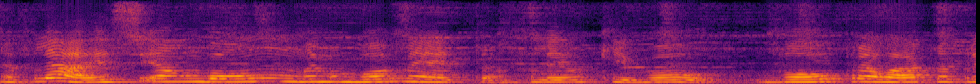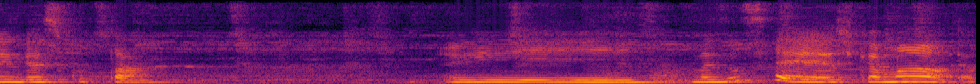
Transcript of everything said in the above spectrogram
eu falei, ah, esse é um bom, é uma boa meta. Eu falei, ok, vou, vou para lá para aprender a escutar. E, mas não sei, acho que é uma,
